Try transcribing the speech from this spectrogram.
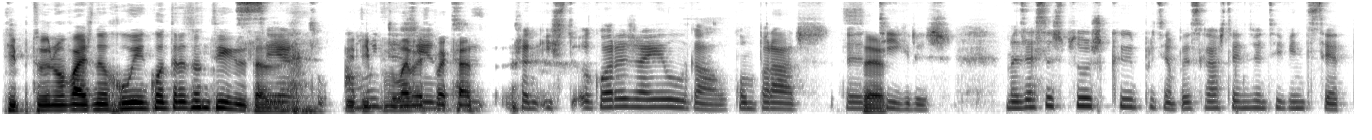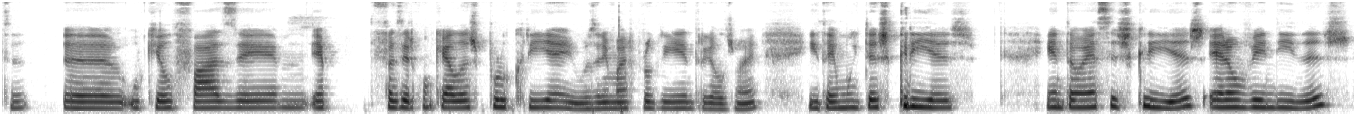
Tipo, tu não vais na rua e encontras um tigre, estás certo, E há tipo, muita levas gente, para casa. portanto, isto agora já é ilegal comprar Certo. tigres, mas essas pessoas que, por exemplo, esse gajo tem 227, eh, o que ele faz é, é fazer com que elas procriem, os animais procriem entre eles, não é? E tem muitas crias. Então essas crias eram vendidas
